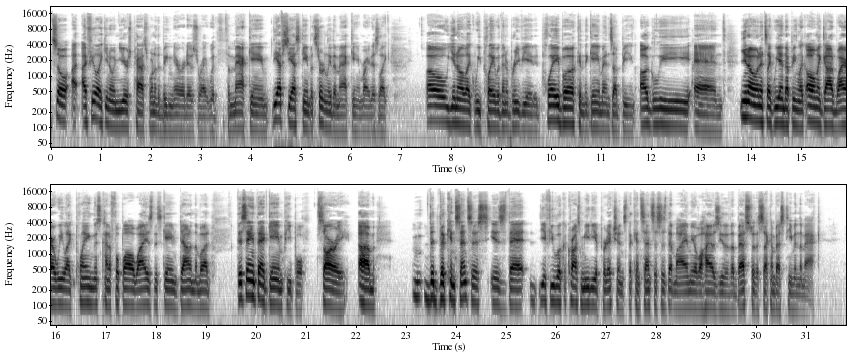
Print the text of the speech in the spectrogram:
So I, I feel like you know in years past, one of the big narratives, right, with the MAC game, the FCS game, but certainly the MAC game, right, is like, oh, you know, like we play with an abbreviated playbook, and the game ends up being ugly, and you know, and it's like we end up being like, oh my god, why are we like playing this kind of football? Why is this game down in the mud? This ain't that game, people. Sorry. Um, the the consensus is that if you look across media predictions, the consensus is that Miami of Ohio is either the best or the second best team in the MAC,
